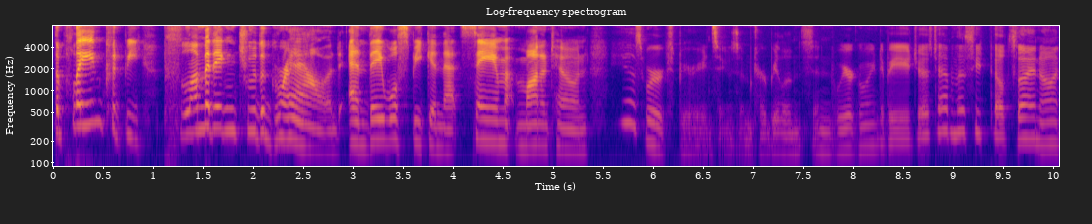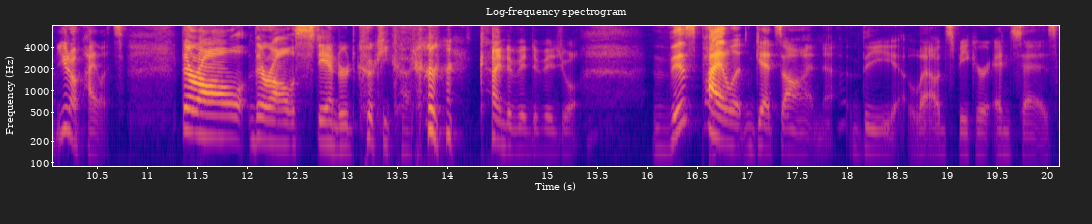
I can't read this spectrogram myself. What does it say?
the plane could be plummeting to the ground and they will speak in that same monotone yes, we're experiencing some turbulence and we're going to be just having the seatbelt sign on. You know, pilots. They're all they're all a standard cookie cutter kind of individual. This pilot gets on the loudspeaker and says,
